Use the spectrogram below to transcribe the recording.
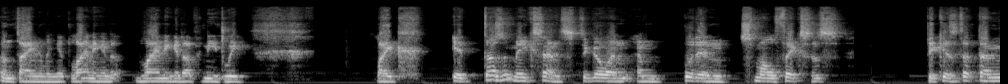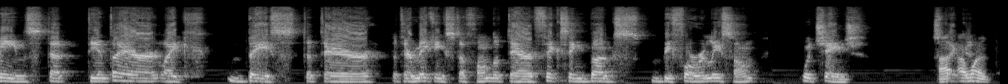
untangling it, lining it lining it up neatly. Like it doesn't make sense to go and, and put in small fixes because that that means that the entire like base that they're that they're making stuff on, that they're fixing bugs before release on, would change. So I, want to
